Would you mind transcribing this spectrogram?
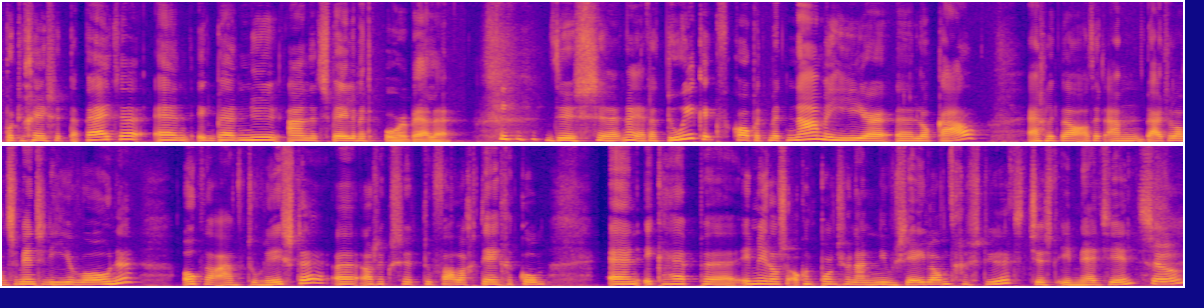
Portugese tapijten. En ik ben nu aan het spelen met oorbellen. dus eh, nou ja, dat doe ik. Ik verkoop het met name hier lokaal. Eigenlijk wel altijd aan buitenlandse mensen die hier wonen. Ook wel aan toeristen, eh, als ik ze toevallig tegenkom. En ik heb eh, inmiddels ook een poncho naar Nieuw-Zeeland gestuurd. Just imagine. Zo.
